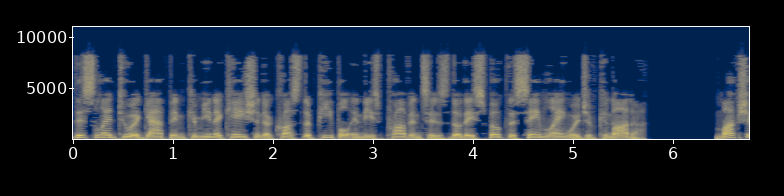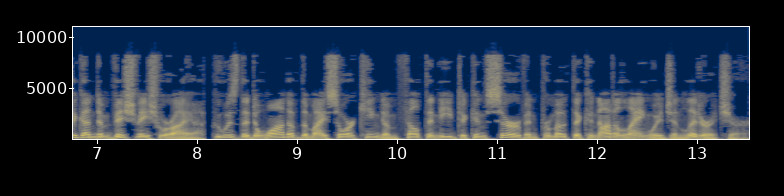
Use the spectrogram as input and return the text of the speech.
This led to a gap in communication across the people in these provinces though they spoke the same language of Kannada. Mokshagundam Visvesvaraya, who was the Diwan of the Mysore kingdom felt the need to conserve and promote the Kannada language and literature.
